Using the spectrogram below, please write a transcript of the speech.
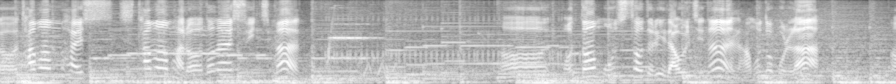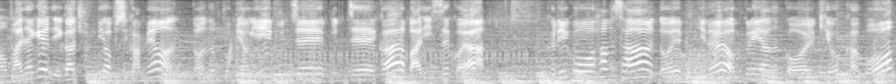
어, 탐험할 수, 탐험하러 떠날 수 있지만 어, 어떤 몬스터들이 나올지는 아무도 몰라. 어, 만약에 네가 준비 없이 가면 너는 분명히 문제 문제가 많이 있을 거야. 그리고 항상 너의 무기를 업그레이드하는 걸 기억하고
